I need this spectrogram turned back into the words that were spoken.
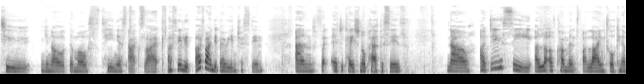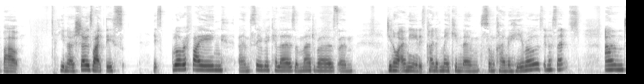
to, you know, the most heinous acts. Like, I feel it, I find it very interesting and for educational purposes. Now, I do see a lot of comments online talking about, you know, shows like this, it's glorifying um, serial killers and murderers. And do you know what I mean? It's kind of making them some kind of heroes in a sense. And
